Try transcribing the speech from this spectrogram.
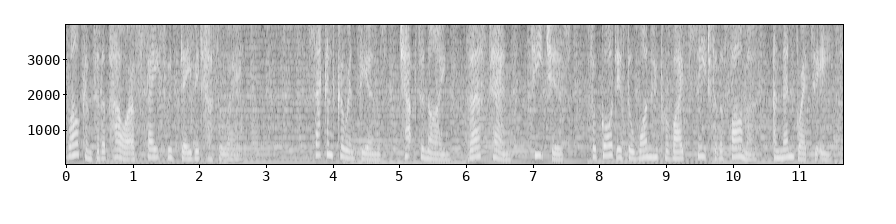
Welcome to the Power of Faith with David Hathaway. 2 Corinthians chapter 9, verse 10 teaches, For God is the one who provides seed for the farmer and then bread to eat.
